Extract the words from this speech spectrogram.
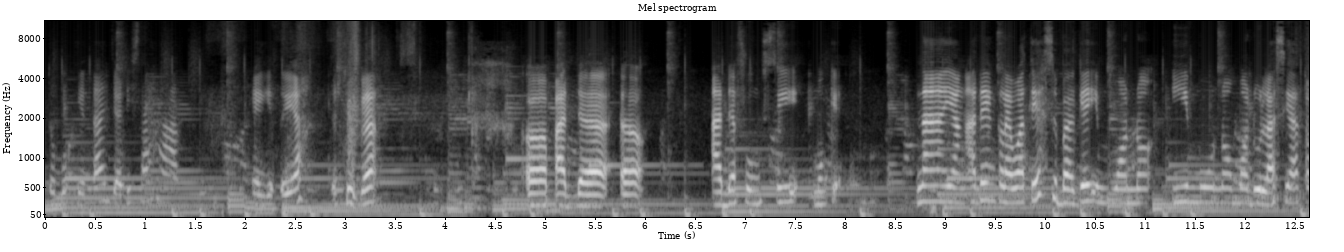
tubuh kita jadi sehat kayak gitu ya. Terus juga uh, pada uh, ada fungsi mungkin Nah, yang ada yang kelewat ya sebagai imuno, imunomodulasi atau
